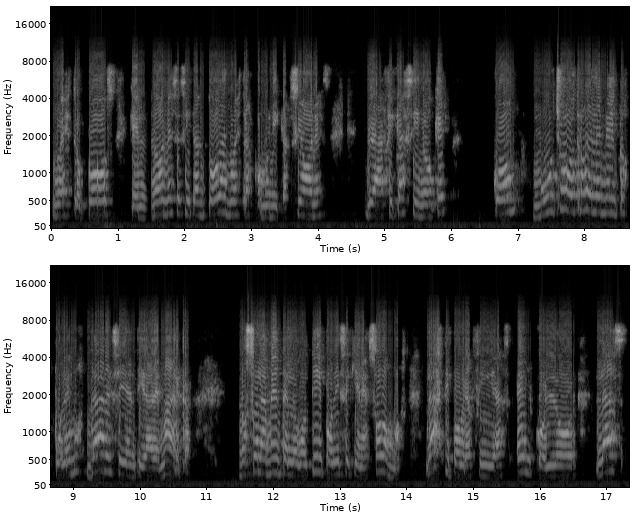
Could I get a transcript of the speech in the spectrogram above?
nuestro post, que no necesitan todas nuestras comunicaciones gráficas, sino que con muchos otros elementos podemos dar esa identidad de marca. No solamente el logotipo dice quiénes somos, las tipografías, el color, las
